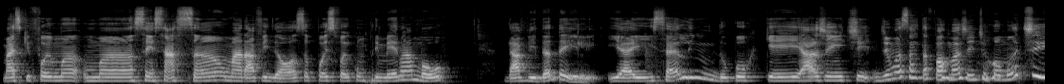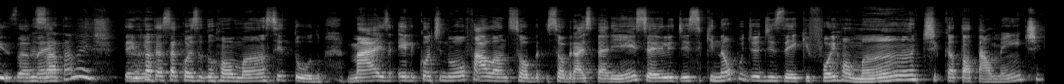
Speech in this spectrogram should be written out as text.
mas que foi uma, uma sensação maravilhosa, pois foi com o primeiro amor da vida dele. E aí isso é lindo, porque a gente, de uma certa forma, a gente romantiza, né? Exatamente. Tem muita essa coisa do romance e tudo. Mas ele continuou falando sobre, sobre a experiência. Ele disse que não podia dizer que foi romântica totalmente,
